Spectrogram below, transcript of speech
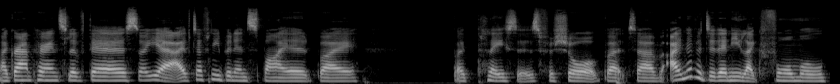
My grandparents lived there, so yeah, I've definitely been inspired by by places for sure. But um, I never did any like formal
